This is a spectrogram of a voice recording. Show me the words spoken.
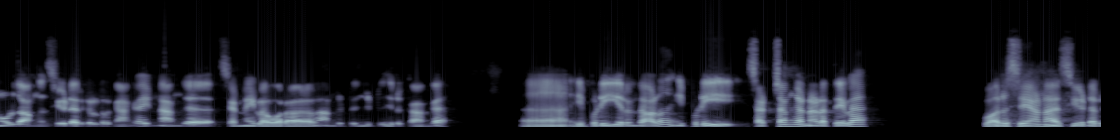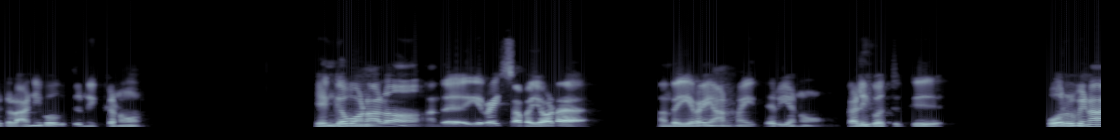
நூல் தாங்க சீடர்கள் இருக்காங்க. இன்னும் அங்கே சென்னையில் ஒரு ஆள் அங்கிட்டு இங்கிட்டும் இருக்காங்க. இப்படி இருந்தாலும் இப்படி சச்சங்க நடத்தையில் வரிசையான சீடர்கள் அணிவகுத்து நிற்கணும் எங்கே போனாலும் அந்த இறை சபையோட அந்த இறையாண்மை தெரியணும் கலிகத்துக்கு. ஒரு வினா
